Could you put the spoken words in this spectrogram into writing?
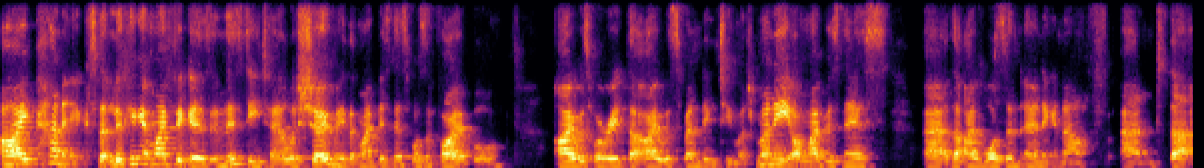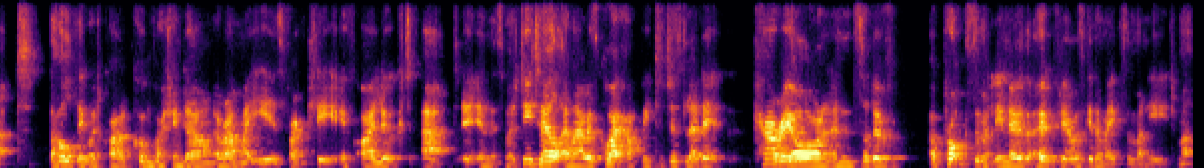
I panicked that looking at my figures in this detail would show me that my business wasn't viable. I was worried that I was spending too much money on my business, uh, that I wasn't earning enough, and that the whole thing would come crashing down around my ears, frankly, if I looked at it in this much detail. And I was quite happy to just let it carry on and sort of approximately know that hopefully I was going to make some money each month.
